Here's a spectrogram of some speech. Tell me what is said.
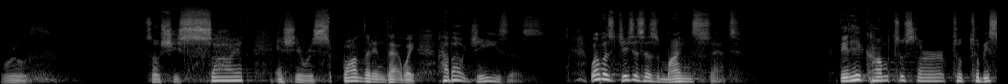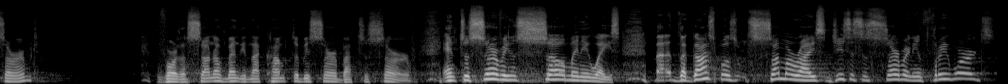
Ruth. So she saw it and she responded in that way. How about Jesus? What was Jesus' mindset? Did he come to serve to, to be served? For the Son of Man did not come to be served, but to serve. And to serve in so many ways. But the Gospels summarize Jesus' serving in three words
